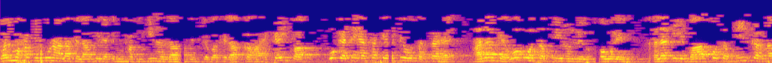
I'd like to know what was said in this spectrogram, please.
والمحققون علی خلاف، لیکن محققین حضرات نے اس کے برخلاف کہا ہے۔ کئی پا وہ کہتے ہیں ایسا کیسے ہو سکتا ہے؟ حالانکہ وہ وہ تبدیل للقول، حالانکہ یہ بات کو تبدیل کرنا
